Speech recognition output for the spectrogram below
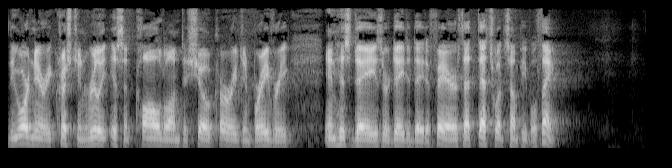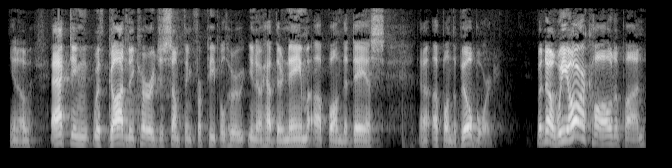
the ordinary Christian really isn't called on to show courage and bravery in his days or day to day affairs. That, that's what some people think. You know, acting with godly courage is something for people who, you know, have their name up on the dais, uh, up on the billboard. But no, we are called upon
